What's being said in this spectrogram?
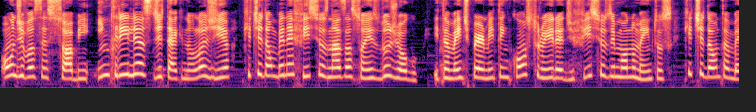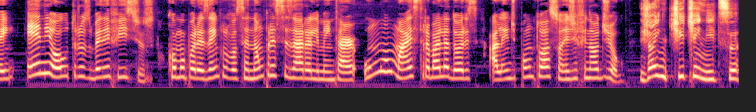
onde você sobe em trilhas de tecnologia que te dão benefícios nas ações do jogo e também te permitem construir edifícios e monumentos que te dão também N outros benefícios, como por exemplo você não precisar alimentar um ou mais trabalhadores, além de pontuações de final de jogo. Já em Chichen Itza,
